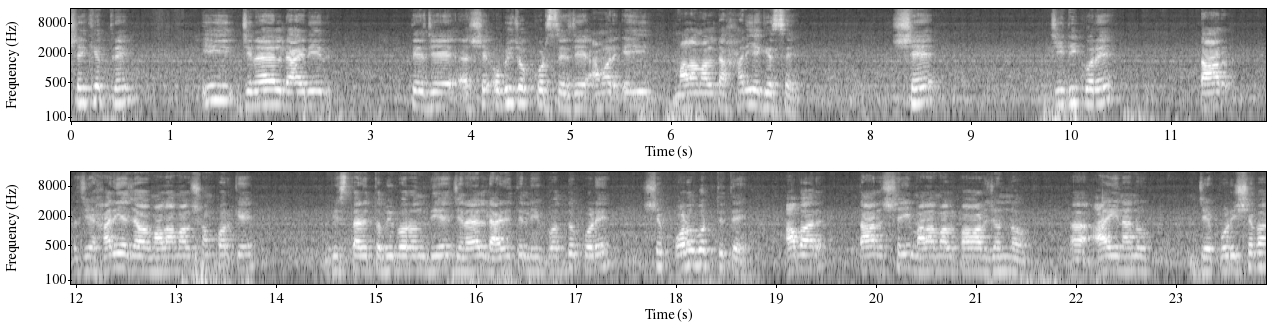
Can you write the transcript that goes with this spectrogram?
সেই ক্ষেত্রে এই জেনারেল ডায়েরিতে যে সে অভিযোগ করছে যে আমার এই মালামালটা হারিয়ে গেছে, সে জিডি করে তার যে হারিয়ে যাওয়া মালামাল সম্পর্কে বিস্তারিত বিবরণ দিয়ে জেনারেল ডায়েরিতে লিপিবদ্ধ করে সে পরবর্তীতে আবার তার সেই মালামাল পাওয়ার জন্য আহ, আইনানুগ যে পরিষেবা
